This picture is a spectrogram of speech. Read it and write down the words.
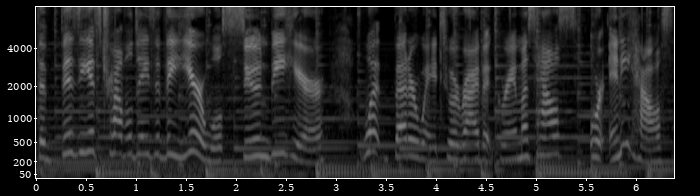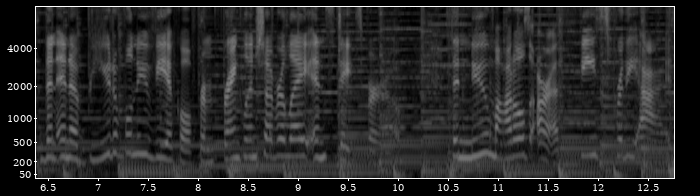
The busiest travel days of the year will soon be here. What better way to arrive at Grandma's house, or any house, than in a beautiful new vehicle from Franklin Chevrolet in Statesboro? The new models are a feast for the eyes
